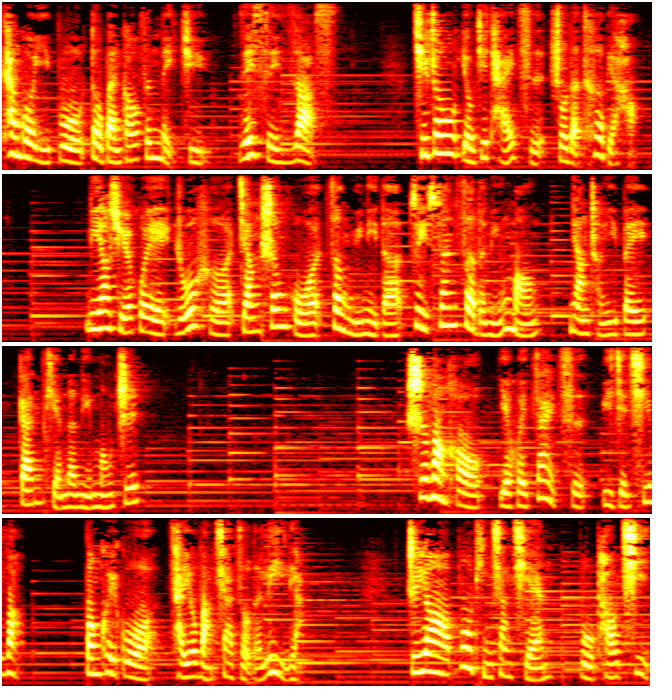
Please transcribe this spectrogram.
看过一部豆瓣高分美剧《This Is Us》，其中有句台词说的特别好：“你要学会如何将生活赠予你的最酸涩的柠檬酿成一杯甘甜的柠檬汁。失望后也会再次遇见希望，崩溃过才有往下走的力量。只要不停向前，不抛弃，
